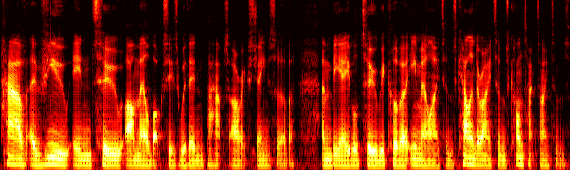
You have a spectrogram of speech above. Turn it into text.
have a view into our mailboxes within perhaps our Exchange server and be able to recover email items, calendar items, contact items,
